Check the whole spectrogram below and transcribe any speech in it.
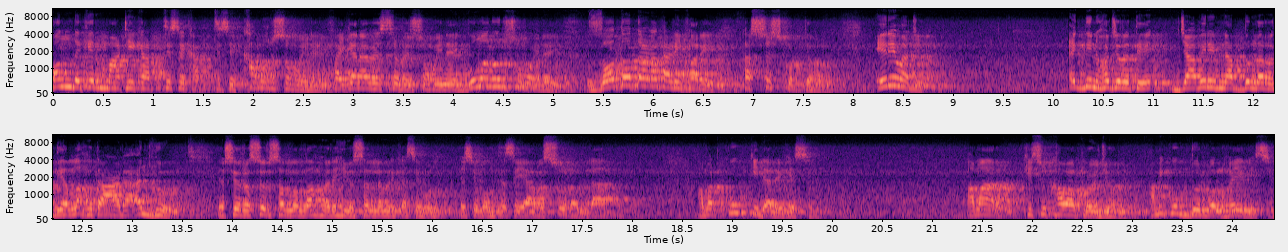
কন্দেকের মাটি কাটতেছে কাটতেছে, খাওয়ার সময় নাই, পায়খানা বিশ্রামের সময় নাই, ঘুমানোর সময় নাই, যত তাড়াতাড়ি পারে কাজ শেষ করতে হবে। এরই মাঝে একদিন হজরতে জাবির ইবনে আবদুল্লাহ রদি আল্লাহ তালা আনহু এসে রসুল সাল্লাহ আলহি আসাল্লামের কাছে বল, এসে বলতেছে, ইয়া রসুল আল্লাহ আমার খুব কিডা লেগেছে। আমার কিছু খাওয়া প্রয়োজন। আমি খুব দুর্বল হয়ে গেছি।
